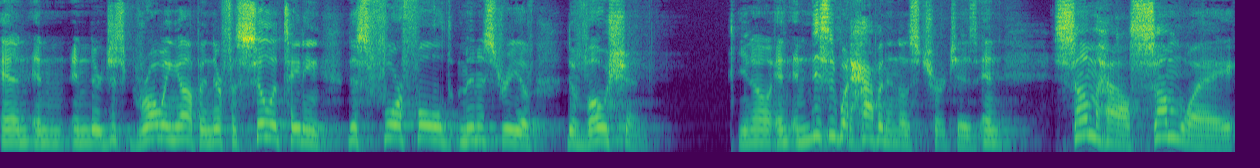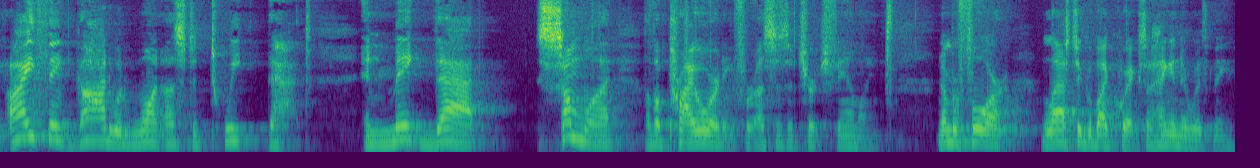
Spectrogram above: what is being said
and, and and they're just growing up and they're facilitating this fourfold ministry of devotion you know, and, and this is what happened in those churches. And somehow, some way, I think God would want us to tweak that and make that somewhat of a priority for us as a church family. Number four, last two go by quick, so hang in there with me.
